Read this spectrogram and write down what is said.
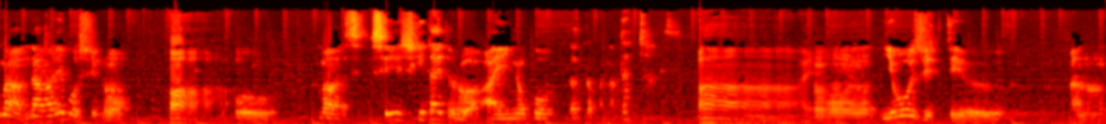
まあ流れ星の、あこう、まあ、せ正式タイトルは愛の子だったかな。だったんですああはい幼児っていう、あの、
